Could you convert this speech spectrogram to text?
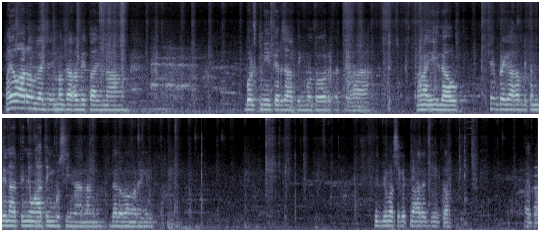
Ngayong araw guys ay magkakabit tayo ng voltmeter sa ating motor at saka mga ilaw. Siyempre kakabitan din natin yung ating busina ng dalawang relay. Medyo masikip nga agad dito. Ito.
